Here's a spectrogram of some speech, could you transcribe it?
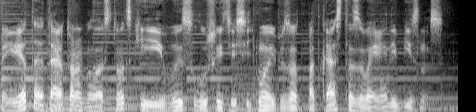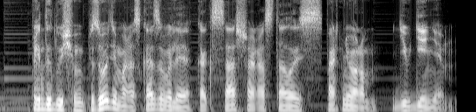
Привет, это Артур Белостоцкий, и вы слушаете седьмой эпизод подкаста «Заварили бизнес». В предыдущем эпизоде мы рассказывали, как Саша рассталась с партнером Евгением.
